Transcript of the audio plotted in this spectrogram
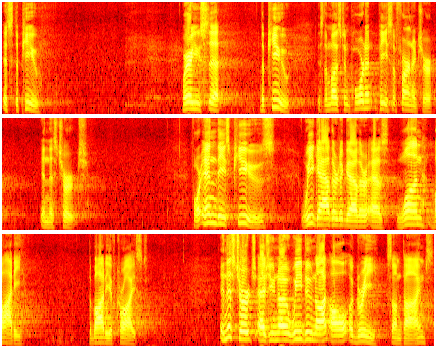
It's the pew. Where you sit, the pew is the most important piece of furniture in this church. For in these pews, we gather together as one body, the body of Christ. In this church, as you know, we do not all agree sometimes.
